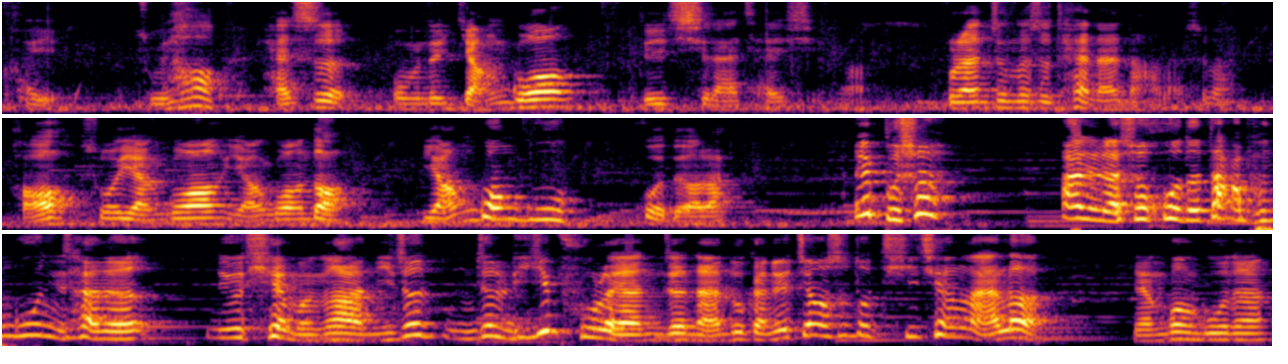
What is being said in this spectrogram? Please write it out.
可以。主要还是我们的阳光得起来才行啊，不然真的是太难打了，是吧？好，说阳光，阳光到，阳光菇获得了。哎，不是。按理来说，获得大喷菇你才能有铁门啊！你这你这离谱了呀！你这难度感觉僵尸都提前来了。阳光菇呢，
